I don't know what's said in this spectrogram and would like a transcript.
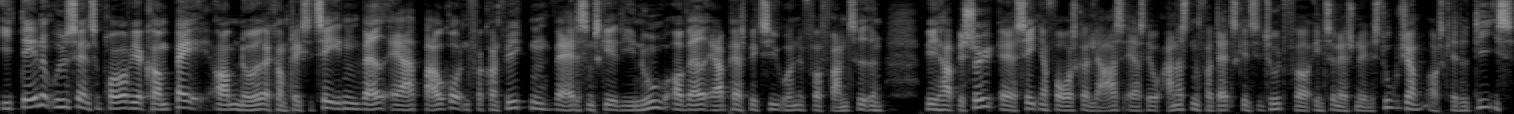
I denne udsendelse prøver vi at komme bag om noget af kompleksiteten. Hvad er baggrunden for konflikten? Hvad er det, som sker lige nu? Og hvad er perspektiverne for fremtiden? Vi har besøg af seniorforsker Lars Erslev Andersen fra Dansk Institut for Internationale Studier, også kaldet DIS.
